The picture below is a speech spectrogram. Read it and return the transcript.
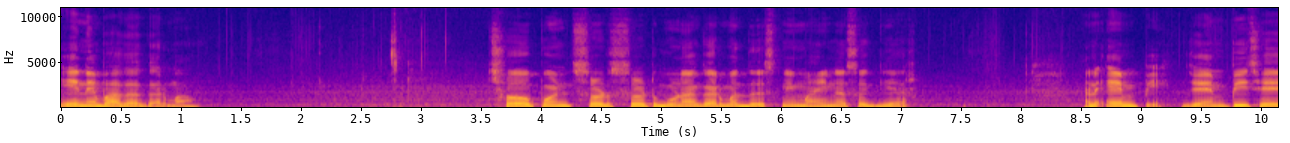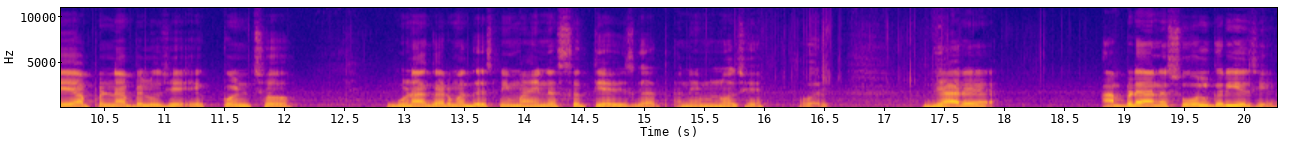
એને ભાગાકારમાં છ પોઈન્ટ સડસઠ ગુણાકારમાં દસની માઇનસ અગિયાર અને એમપી જે એમપી છે એ આપણને આપેલું છે એક પોઈન્ટ છ ગુણાકારમાં દસની માઇનસ સત્યાવીસ ઘાત અને એમનો છે વર્ગ. જ્યારે આપણે આને સોલ્વ કરીએ છીએ,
